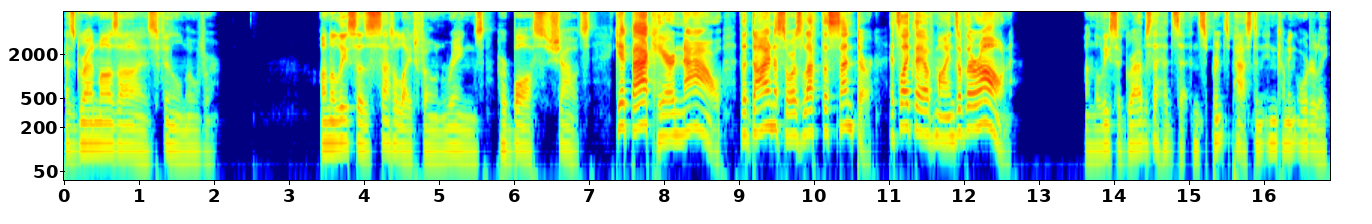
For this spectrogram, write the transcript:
as Grandma's eyes film over. Annalisa's satellite phone rings. Her boss shouts, Get back here now! The dinosaurs left the center. It's like they have minds of their own. Annalisa grabs the headset and sprints past an incoming orderly.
